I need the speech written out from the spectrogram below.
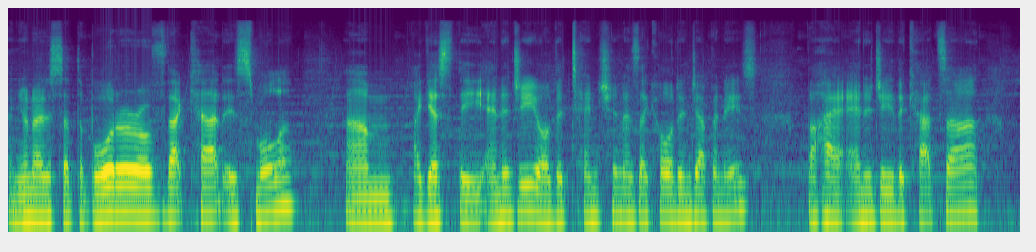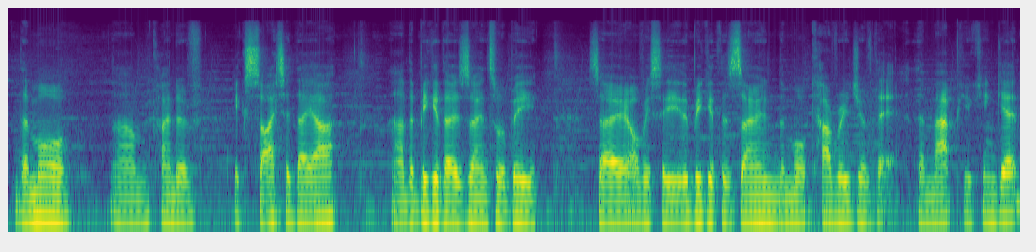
And you'll notice that the border of that cat is smaller. Um, I guess the energy or the tension, as they call it in Japanese, the higher energy the cats are, the more um, kind of excited they are. uh, the bigger those zones will be. So obviously the bigger the zone, the more coverage of the, the map you can get.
